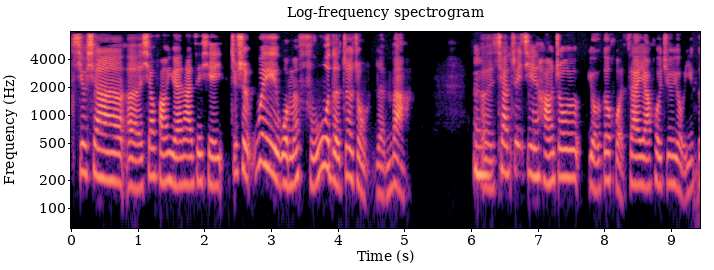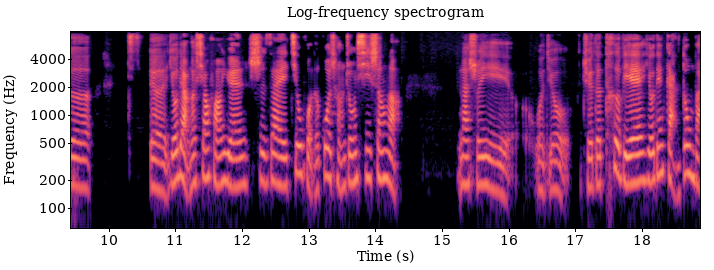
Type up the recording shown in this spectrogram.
就像呃消防员啊这些，就是为我们服务的这种人吧。呃，像最近杭州有一个火灾，然后就有一个。呃，有两个消防员是在救火的过程中牺牲了，那所以我就觉得特别有点感动吧。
